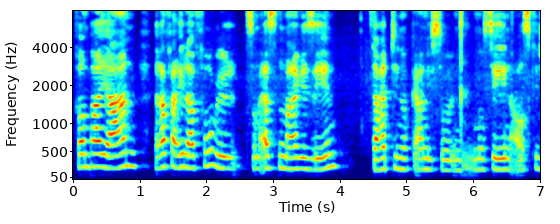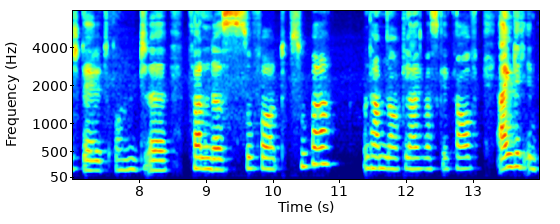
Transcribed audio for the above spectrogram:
vor ein paar Jahren Raffaela Vogel zum ersten Mal gesehen. Da hat die noch gar nicht so in Museen ausgestellt und äh, fanden das sofort super und haben noch gleich was gekauft. Eigentlich in,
